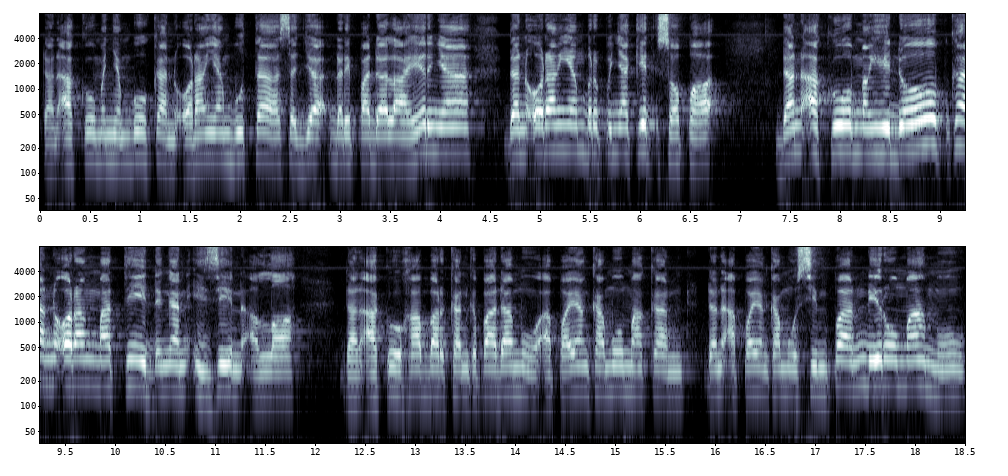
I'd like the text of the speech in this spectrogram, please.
Dan aku menyembuhkan orang yang buta sejak daripada lahirnya dan orang yang berpenyakit sopak. Dan aku menghidupkan orang mati dengan izin Allah. Dan aku khabarkan kepadamu apa yang kamu makan dan apa yang kamu simpan di rumahmu.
